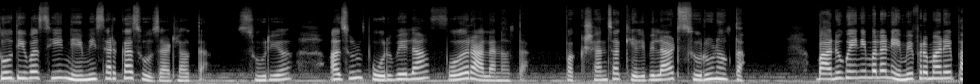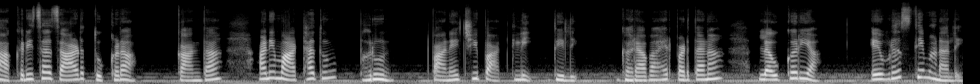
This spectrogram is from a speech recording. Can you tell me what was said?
तो दिवसही नेहमीसारखाच उजाडला होता. सूर्य अजून पूर्वेला वर आला नव्हता. पक्ष्यांचा किलबिलाट सुरू नव्हता. बानुबाईंनी मला नेहमीप्रमाणे भाकरीचा जाड तुकडा कांदा आणि माठातून भरून पाण्याची बाटली दिली. घराबाहेर पडताना लवकर या. एवढंच ती म्हणाले.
